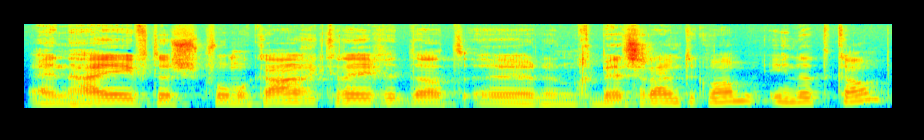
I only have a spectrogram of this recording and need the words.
En hij heeft dus voor elkaar gekregen dat er een gebedsruimte kwam in dat kamp.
